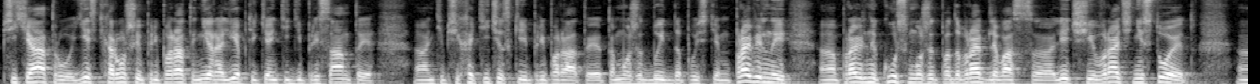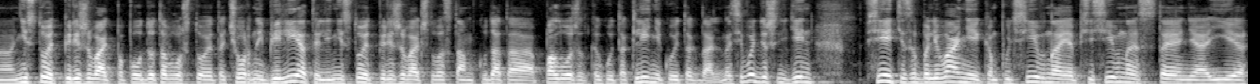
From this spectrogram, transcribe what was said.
психиатру. Есть хорошие препараты, нейролептики, антидепрессанты, антипсихотические препараты. Это может быть, допустим, правильный, э, правильный курс может подобрать для вас э, лечащий врач. Не стоит не стоит переживать по поводу того, что это черный билет, или не стоит переживать, что вас там куда-то положат положат какую-то клинику и так далее. На сегодняшний день все эти заболевания, и компульсивное, и обсессивное состояние, и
